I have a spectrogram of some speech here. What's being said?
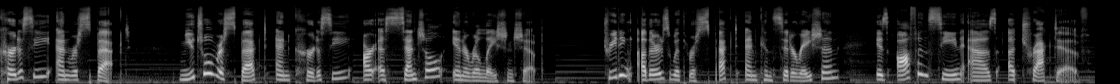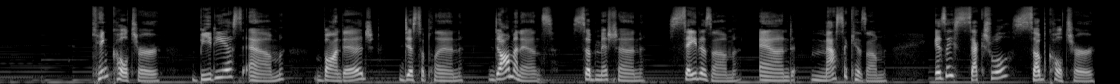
Courtesy and respect. Mutual respect and courtesy are essential in a relationship. Treating others with respect and consideration is often seen as attractive. Kink culture, BDSM, bondage, discipline, dominance, submission, sadism, and masochism is a sexual subculture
